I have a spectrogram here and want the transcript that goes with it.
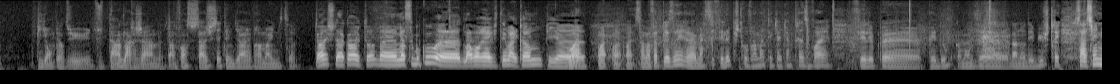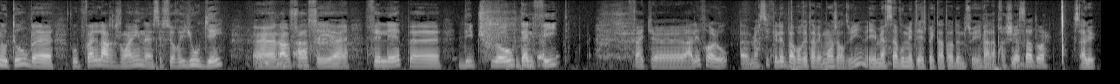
Puis ils ont perdu du temps, de l'argent. Dans le fond, ça a juste été une guerre vraiment inutile. Ouais, je suis d'accord avec toi. Ben, merci beaucoup euh, de m'avoir invité, Malcolm. Puis, euh, Ouais, ouais, ouais, ouais. Ça m'a fait plaisir. Euh, merci, Philippe. Je trouve vraiment que tu es quelqu'un de très ouvert. Philippe Pédo, comme on disait dans nos débuts. Je très... Sa chaîne YouTube, vous pouvez aller la rejoindre. C'est sur YouGay. Dans le fond, c'est Philippe Deep Throat 10 Feet. Fait que, euh, allez follow. Euh, merci, Philippe, d'avoir été avec moi aujourd'hui. Et merci à vous, mes téléspectateurs, de me suivre. À la prochaine. merci à toi. Salut.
